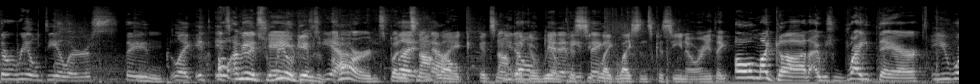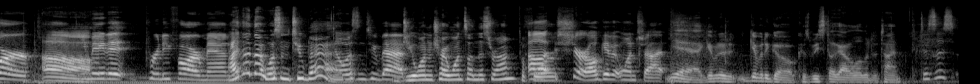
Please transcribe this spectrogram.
the real dealers. They like it, it's. oh, I mean, it's real games of yeah. cards, but, it's not no, like it's not like a real get casi- anything. like licensed casino or anything. Oh my god, I was right there. You were. Ah. you made it pretty far, man. I thought that wasn't too bad. That wasn't too bad. Do you want to try once on this round before? uh, sure, I'll give it one shot. yeah, give it a give it a go because we still got a little bit of time. Does this?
